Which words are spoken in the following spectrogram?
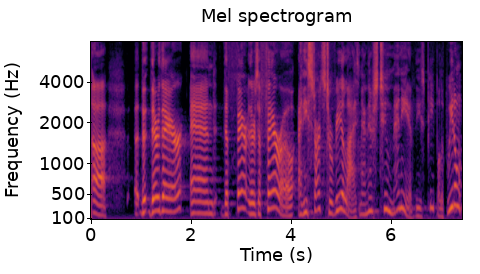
uh, they're there, and the pharaoh, there's a Pharaoh, and he starts to realize, man, there's too many of these people. If we don't,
